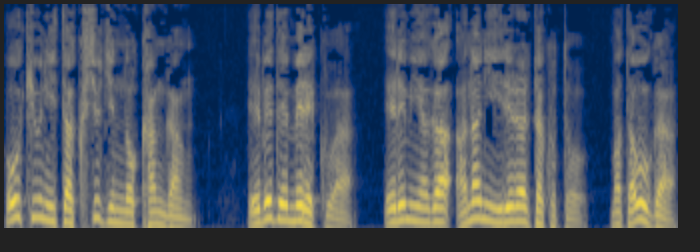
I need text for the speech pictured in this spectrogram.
王宮にいた区主人の宦官、エベデメレクは、エレミアが穴に入れられたこと、また王が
